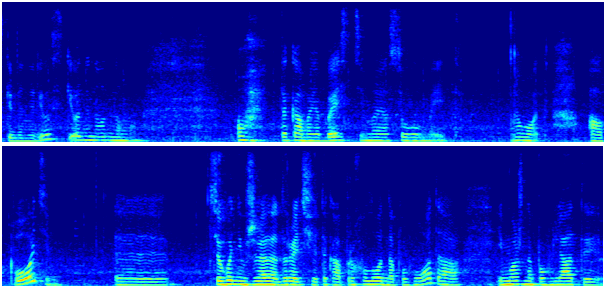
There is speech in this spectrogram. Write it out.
скидання рілсики один одному. Ой, така моя бесті, моя soulmate. От. А потім. Е, сьогодні вже, до речі, така прохолодна погода, і можна погуляти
